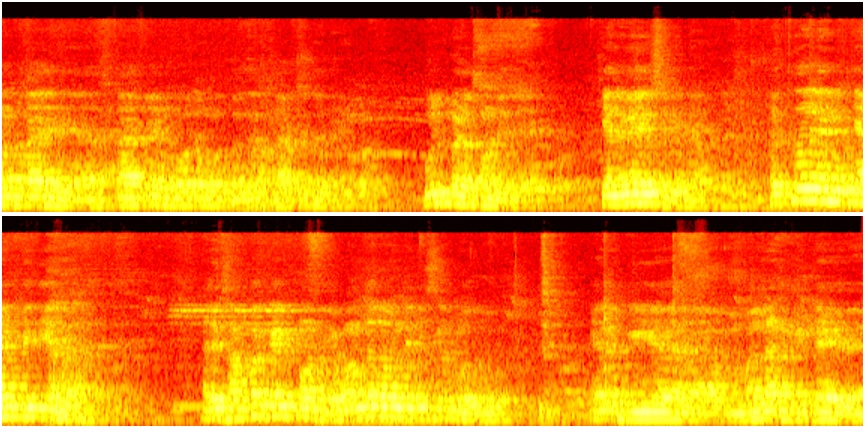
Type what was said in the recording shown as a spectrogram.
ಒಂಥರ ಸ್ಟಾಫೇ ಮೂರು ಮೂವತ್ತು ಸ್ಟಾಫ್ ಇದೆ ಹುಲ್ ಬೆಳ್ಕೊಂಡಿದೆ. ಕೆಲವೇ ಇದೆ ಹತ್ತದಲ್ಲಿ ಏನು ಕ್ಯಾಂಪ್ ಇದೆಯಲ್ಲ? ಅಲ್ಲಿ ಸಂಪರ್ಕ ಇಟ್ಕೊಂಡ್ರೆ, ಒಂದಲ್ಲ ಒಂದು ದಿವಸ ಏನಕ್ಕೆ ಮಲ್ನಾಡು ಗಿಡ್ಡ ಇದೆ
